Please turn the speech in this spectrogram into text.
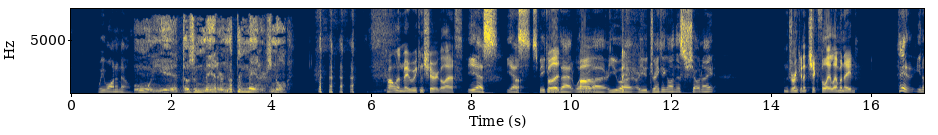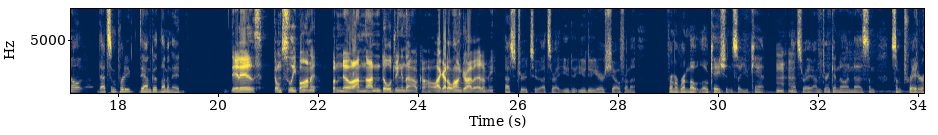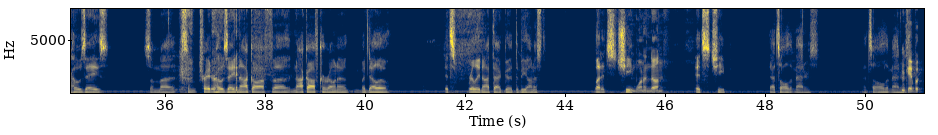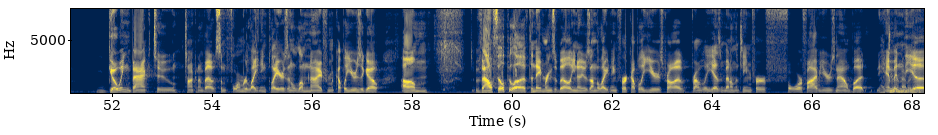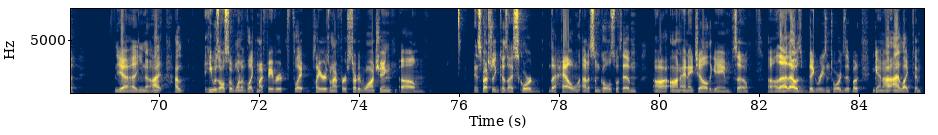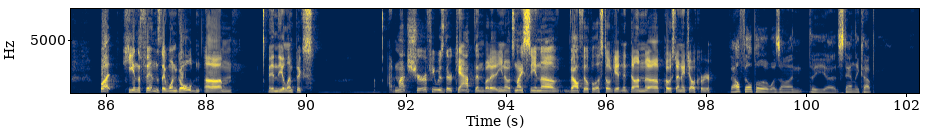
We want to know. Oh, yeah, it doesn't matter. Nothing matters, no. Colin, maybe we can share a glass. Yes, yes. Speaking but, of that, what, uh, uh, are you uh, are you drinking on this show night? I'm drinking a Chick Fil A lemonade. Hey, you know that's some pretty damn good lemonade. It is. Don't sleep on it. But no, I'm not indulging in the alcohol. I got a long drive ahead of me. That's true too. That's right. You do you do your show from a from a remote location, so you can't. Mm-hmm. That's right. I'm drinking on uh, some some Trader Jose's, some uh, some Trader Jose knockoff uh, knockoff Corona Modelo. It's really not that good to be honest. But it's cheap. One and done. It's cheap. That's all that matters. That's all that matters. Okay, but going back to talking about some former Lightning players and alumni from a couple years ago, um, Val Filppula, if the name rings a bell, you know he was on the Lightning for a couple of years. Probably, probably he hasn't been on the team for four or five years now. But I him and the, him. uh, yeah, you know, I, I, he was also one of like my favorite fla- players when I first started watching. Um, especially because I scored the hell out of some goals with him uh, on NHL the game. So uh, that that was a big reason towards it. But again, I, I liked him. But he and the Finns they won gold um, in the Olympics. I'm not sure if he was their captain, but uh, you know it's nice seeing uh, Val Filppula still getting it done uh, post NHL career. Val Filppula was on the uh, Stanley Cup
